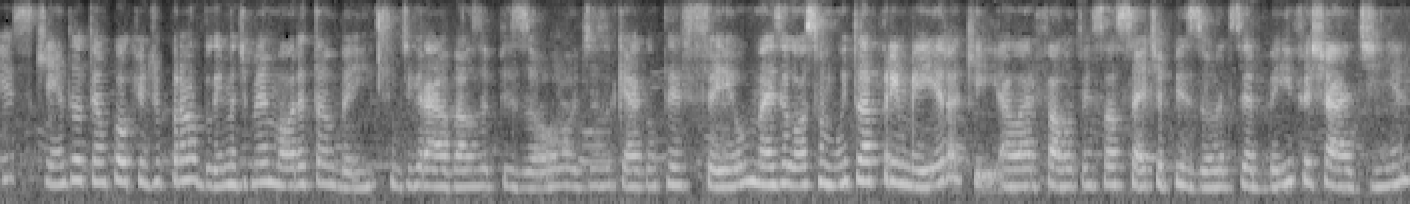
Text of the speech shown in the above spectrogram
Esquenta tem um pouquinho de problema de memória também, assim, de gravar os episódios, o que aconteceu, mas eu gosto muito da primeira, que a Lara falou tem só sete episódios, é bem fechadinha.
